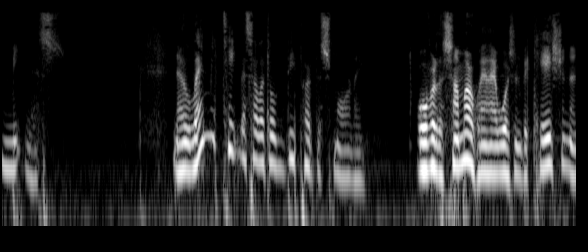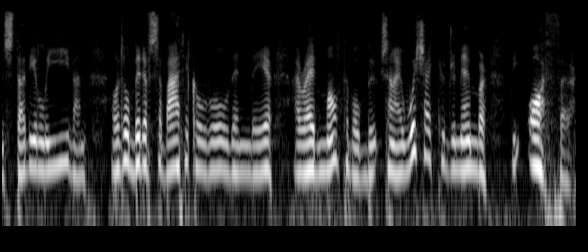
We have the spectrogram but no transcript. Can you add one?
meekness. Now let me take this a little deeper this morning over the summer when I was on vacation and study leave and a little bit of sabbatical rolled in there, I read multiple books and I wish I could remember the author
